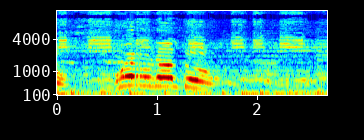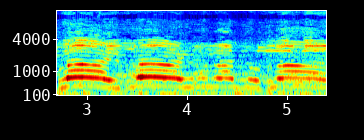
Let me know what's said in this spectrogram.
Where Ronaldo? Fly, fly, Ronaldo, fly!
